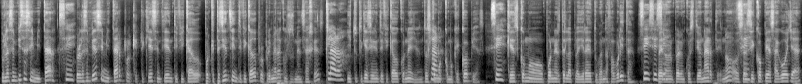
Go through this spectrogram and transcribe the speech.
pues las empiezas a imitar. Sí. Pero las empiezas a imitar porque te quieres sentir identificado, porque te sientes identificado por primera con sus mensajes. Claro. Y tú te quieres ser identificado con ellos. Entonces, como, como que copias. Sí. Que es como ponerte la playera de tu banda favorita. Sí, sí, pero, sí. Pero en cuestionarte, ¿no? O sea, si copias a Goya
